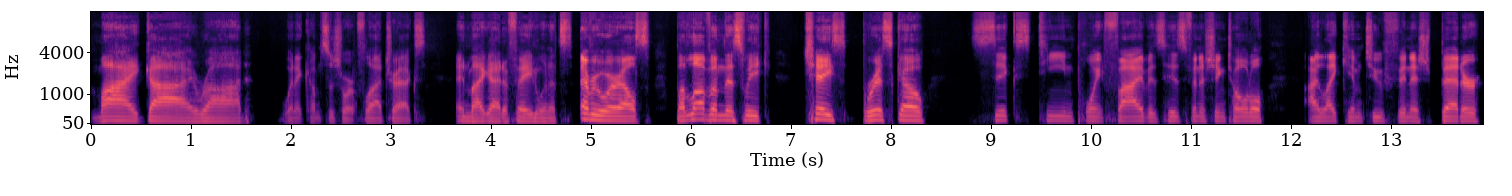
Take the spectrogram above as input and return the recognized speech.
My guy, Rod, when it comes to short flat tracks, and my guy to fade when it's everywhere else. But love him this week. Chase Briscoe, 16.5 is his finishing total. I like him to finish better.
